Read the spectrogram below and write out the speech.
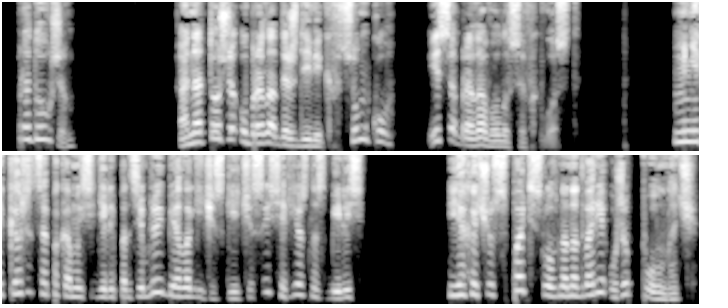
— Продолжим. Она тоже убрала дождевик в сумку и собрала волосы в хвост. Мне кажется, пока мы сидели под землей, биологические часы серьезно сбились. Я хочу спать, словно на дворе уже полночь.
